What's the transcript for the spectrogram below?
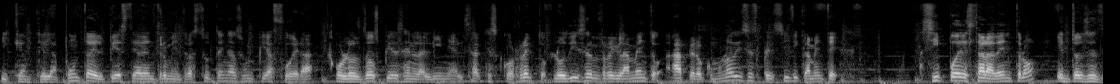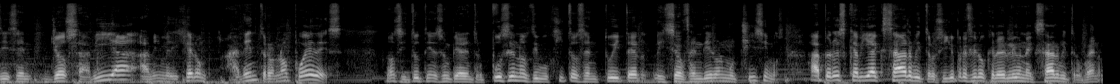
y que aunque la punta del pie esté adentro, mientras tú tengas un pie afuera o los dos pies en la línea, el saque es correcto. Lo dice el reglamento. Ah, pero como no dice específicamente si puede estar adentro, entonces dicen, yo sabía, a mí me dijeron, adentro no puedes. ¿No? Si tú tienes un pie adentro. Puse unos dibujitos en Twitter y se ofendieron muchísimos. Ah, pero es que había exárbitros y yo prefiero creerle un exárbitro. Bueno,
